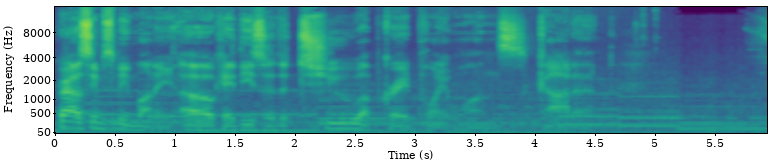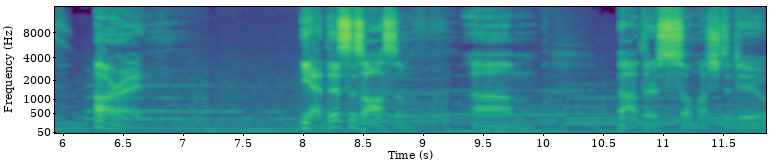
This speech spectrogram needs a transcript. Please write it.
Cryo seems to be money. Oh, okay, these are the two upgrade point ones. Got it. Alright. Yeah, this is awesome. Um, God, there's so much to do.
